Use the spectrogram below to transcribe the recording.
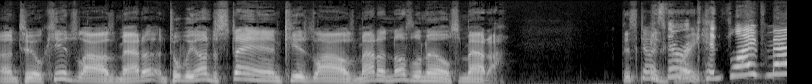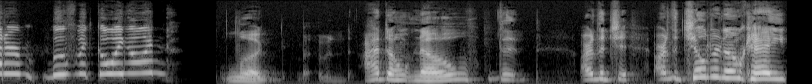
until kids' lives matter. Until we understand kids' lives matter, nothing else matter. This guy's Is there great. a kids' lives matter movement going on? Look, I don't know. The, are the chi- are the children okay?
